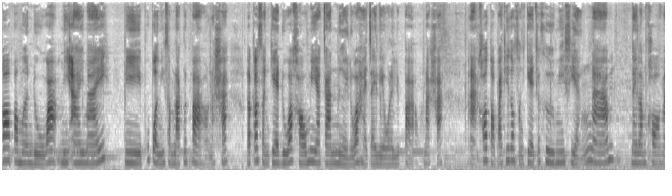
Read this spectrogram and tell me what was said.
ก็ประเมินดูว่ามีไอไหมมีผู้ป่วยมีสำลักหรือเปล่านะคะ แล้วก็สังเกตดูว่าเขามีอาการเหนื่อยหรือว่าหายใจเร็วอะไรหรือเปล่านะคะอ่าข้อต่อไปที่ต้องสังเกตก็คือมีเสียงน้ำในลำคอไหม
